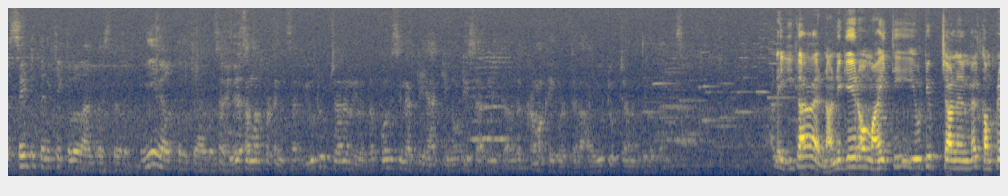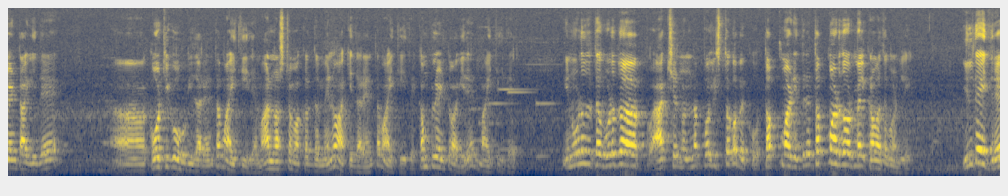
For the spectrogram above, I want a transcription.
ಎಸ್ ಐ ಟಿ ತನಿಖೆ ಕೆಲವರು ಆಗ್ರಹಿಸ್ತಿದ್ದಾರೆ ನೀವು ಯಾವ ತನಿಖೆ ಸರ್ ಆಗ್ರಹಿಸ್ತಾರೆ ಇದೇ ಸಂಬಂಧಪಟ್ಟಂಗೆ ಸರ್ ಯೂಟ್ಯೂಬ್ ಚಾನಲ್ ಇರುತ್ತೆ? ಪೊಲೀಸ್ ಇಲಾಖೆ ಯಾಕೆ ನೋಟಿಸ್ ಆಗಲಿ ಅದರ ಕ್ರಮ ಕೈಗೊಳ್ತಾರೆ ಆ ಯೂಟ್ಯೂಬ್ ಚಾನಲ್ ವಿರುದ್ಧ ಅಂತ ಅಲ್ಲ ಈಗ ನನಗೆ ಇರೋ ಮಾಹಿತಿ ಯೂಟ್ಯೂಬ್ ಚಾನೆಲ್ ಮೇಲೆ ಕಂಪ್ಲೇಂಟ್ ಆಗಿದೆ. ಕೋರ್ಟಿಗೂ ಹೋಗಿದ್ದಾರೆ ಅಂತ ಮಾಹಿತಿ ಇದೆ. ಮಾನನಷ್ಟ ಮೊಕದ್ದಮೆನೂ ಹಾಕಿದ್ದಾರೆ ಅಂತ ಮಾಹಿತಿ ಇದೆ. ಕಂಪ್ಲೇಂಟು ಆಗಿದೆ ಮಾಹಿತಿ ಇದೆ. ಇನ್ನು ಉಳಿದ ತ ಉಳಿದ ಆ್ಯಕ್ಷನನ್ನು ಪೊಲೀಸ್ ತಗೋಬೇಕು. ತಪ್ಪು ಮಾಡಿದರೆ ತಪ್ಪು ಮಾಡಿದವ್ರ ಮೇಲೆ ಕ್ರಮ ತಗೊಳ್ಳಿ ಇಲ್ಲದೇ ಇದ್ದರೆ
